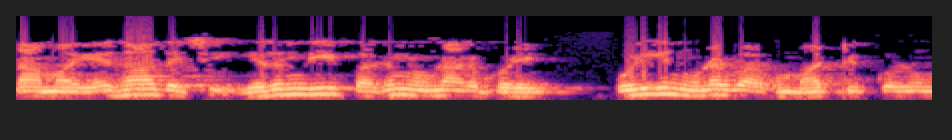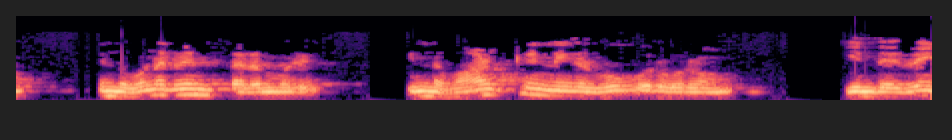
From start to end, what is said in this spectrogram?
நாம ஏகாதசி எருந்தி பகமை உணரப்படி ஒளியின் உணர்வாக மாற்றிக்கொள்ளும் இந்த உணர்வின் பெறமொழி இந்த வாழ்க்கையில் நீங்கள் ஒவ்வொருவரும் இந்த இதை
